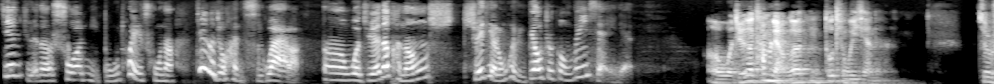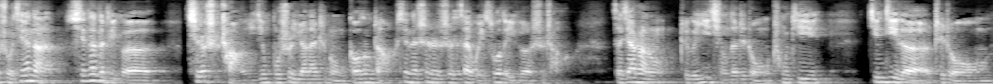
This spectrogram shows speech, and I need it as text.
坚决的说你不退出呢？这个就很奇怪了。嗯，我觉得可能雪铁龙会比标致更危险一点。呃，我觉得他们两个都挺危险的。就是首先呢，现在的这个汽车市场已经不是原来这种高增长，现在甚至是在萎缩的一个市场，再加上这个疫情的这种冲击，经济的这种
